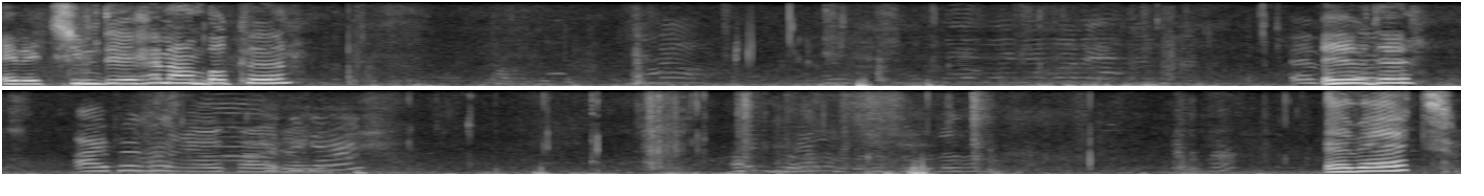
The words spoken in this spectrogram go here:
Evet şimdi hemen bakın. Evde. oynuyor Kayra. Evet.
